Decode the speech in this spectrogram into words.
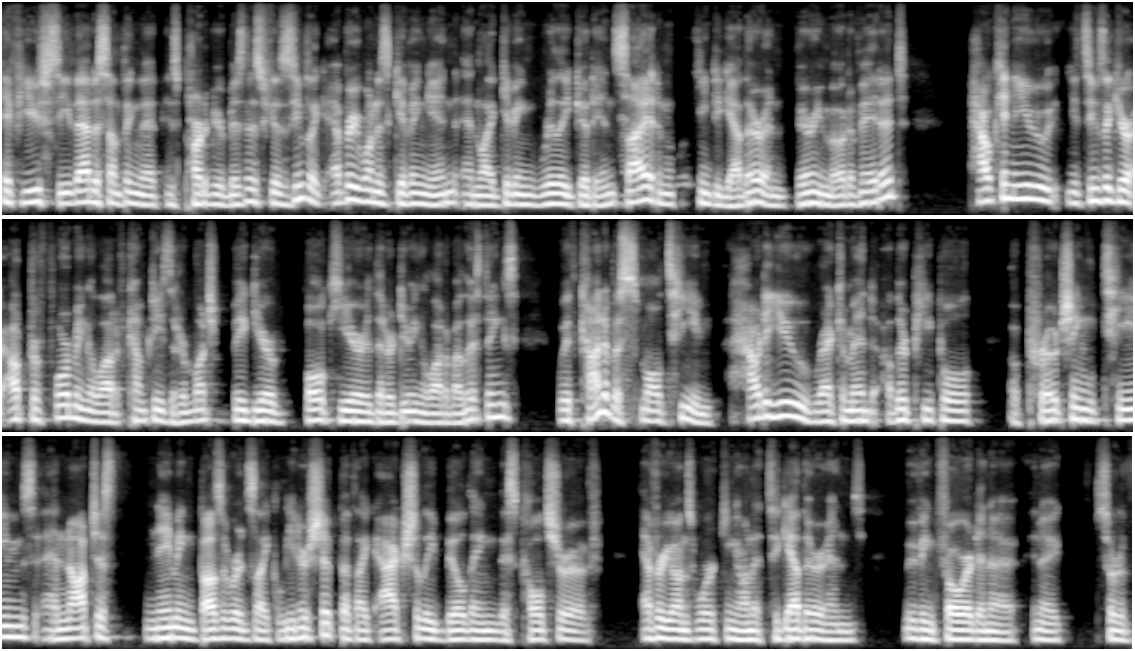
if you see that as something that is part of your business, because it seems like everyone is giving in and like giving really good insight and working together and very motivated. How can you? It seems like you're outperforming a lot of companies that are much bigger, bulkier, that are doing a lot of other things with kind of a small team. How do you recommend other people approaching teams and not just naming buzzwords like leadership, but like actually building this culture of everyone's working on it together and moving forward in a in a sort of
